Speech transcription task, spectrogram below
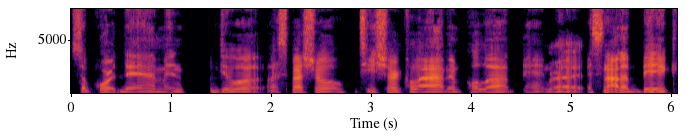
support them and do a, a special t-shirt collab and pull up and right. it's not a big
